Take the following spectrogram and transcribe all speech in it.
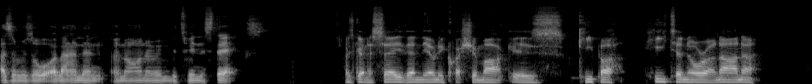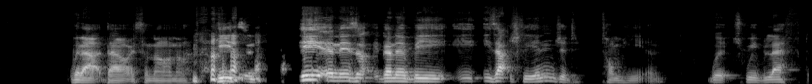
as a result of that, and then Onana in between the sticks. I was going to say then the only question mark is keeper Heaton or Onana. Without doubt, it's Onana. Heaton, Heaton is going to be. He's actually injured, Tom Heaton, which we've left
